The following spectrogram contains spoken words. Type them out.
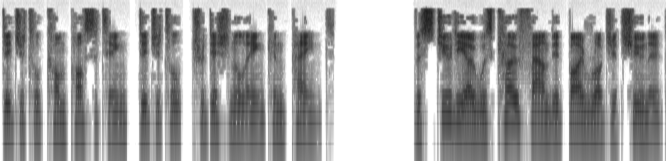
digital compositing, digital, traditional ink and paint. The studio was co-founded by Roger Chouinard.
